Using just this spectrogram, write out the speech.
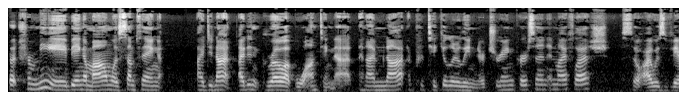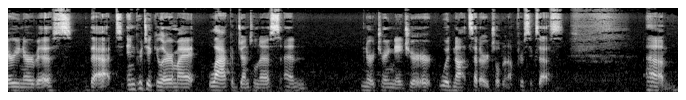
But for me, being a mom was something I did not I didn't grow up wanting that and I'm not a particularly nurturing person in my flesh so I was very nervous that in particular my lack of gentleness and nurturing nature would not set our children up for success. Um,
